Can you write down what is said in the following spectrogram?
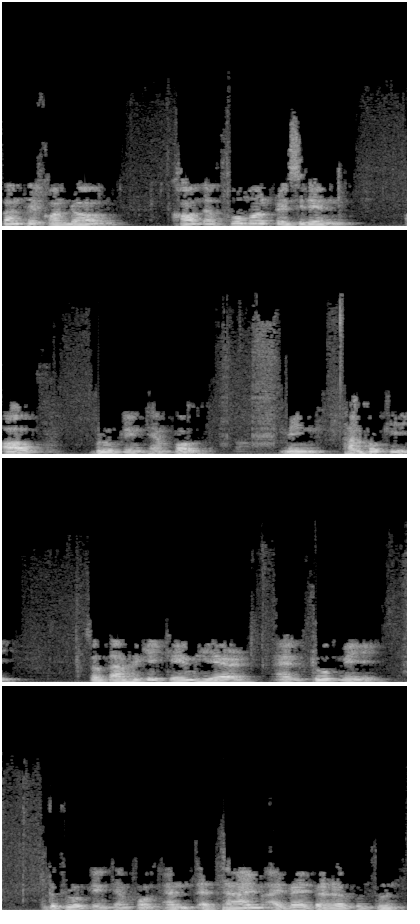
Bante Kondal called the former president of Brooklyn Temple, I mean Tanhoki. So Tanhoki came here and took me to the Brooklyn Temple. And at time I met Venerable Bhunthun.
